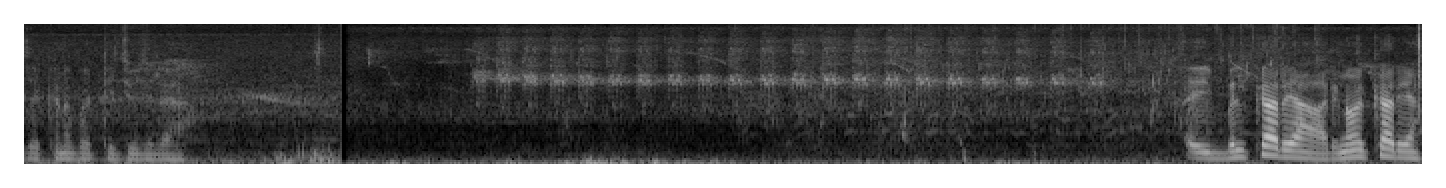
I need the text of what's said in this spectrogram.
ചെക്കനെ പറ്റിച്ചു ചില ഇബൽക്കറിയാം അറിയണവർക്ക് അറിയാം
